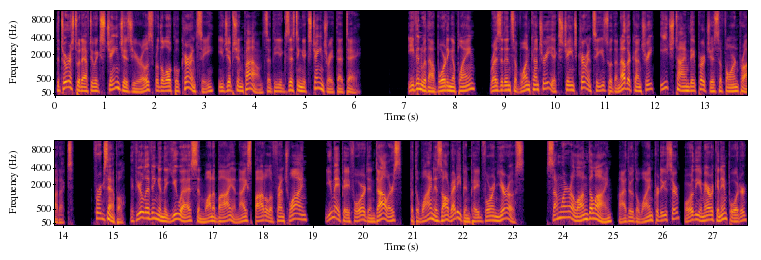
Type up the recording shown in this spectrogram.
The tourist would have to exchange his euros for the local currency, Egyptian pounds, at the existing exchange rate that day. Even without boarding a plane, residents of one country exchange currencies with another country each time they purchase a foreign product. For example, if you're living in the US and want to buy a nice bottle of French wine, you may pay for it in dollars, but the wine has already been paid for in euros. Somewhere along the line, either the wine producer or the American importer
